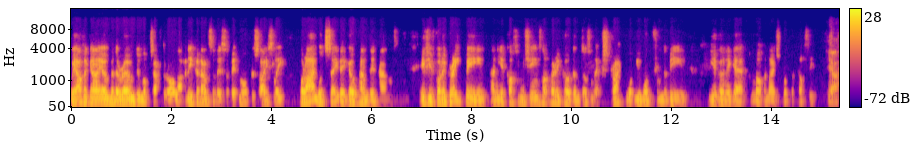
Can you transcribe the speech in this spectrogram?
we have a guy over the road who looks after all that, and he could answer this a bit more precisely. But I would say they go hand in hand. If you've got a great bean and your coffee machine's not very good and doesn't extract what you want from the bean, you're going to get not a nice cup of coffee. Yeah,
